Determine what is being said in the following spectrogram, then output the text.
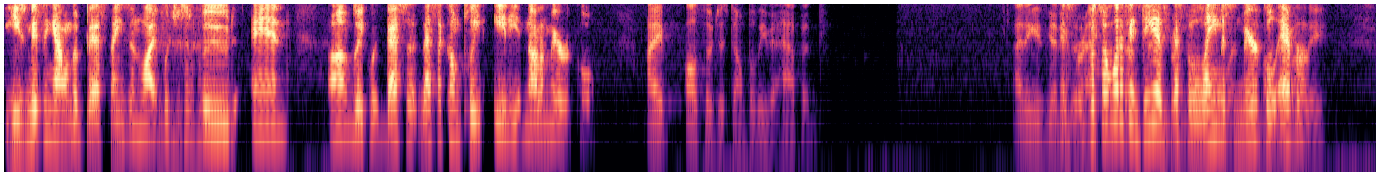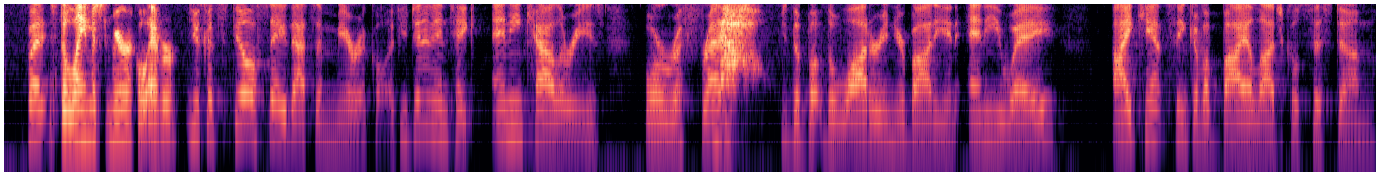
he's missing out on the best things in life, which is food and um, liquid. That's a, that's a complete idiot, not a miracle. I also just don't believe it happened. I think he's getting. But so what if it did? That's from the lamest miracle ever. body. But It's the lamest miracle ever. you could still say that's a miracle if you didn't intake any calories or refresh the the water in your body in any way. I can't think of a biological system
